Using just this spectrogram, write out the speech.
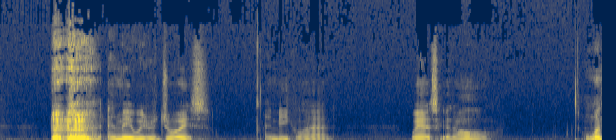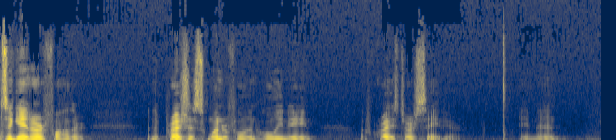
and may we rejoice and be glad. We ask it all. Once again, our Father, in the precious, wonderful, and holy name of Christ our Savior. Amen.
